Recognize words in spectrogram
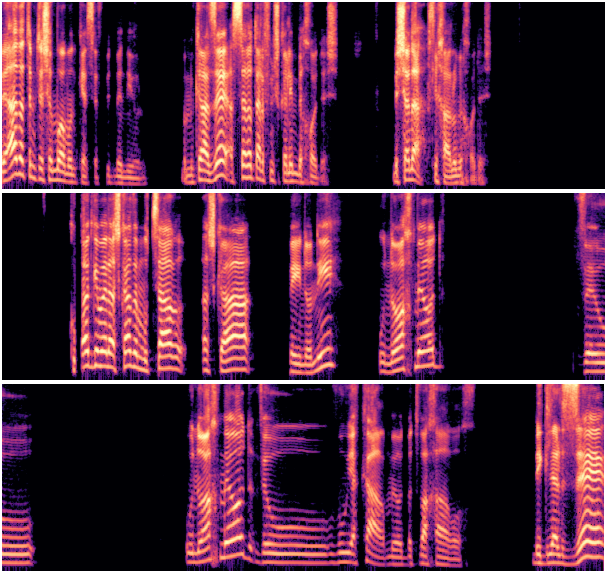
ואז אתם תשלמו המון כסף בדמי ניהול. במקרה הזה, עשרת אלפים שקלים בחודש. בשנה, סליחה, לא בחודש. קופת גמל להשקעה זה מוצר השקעה בינוני הוא נוח מאוד, והוא... הוא נוח מאוד והוא, והוא יקר מאוד בטווח הארוך. בגלל זה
